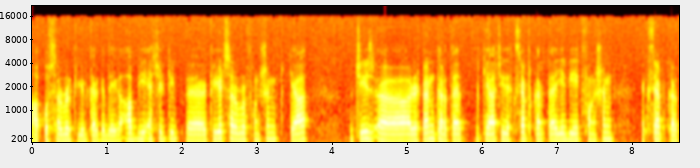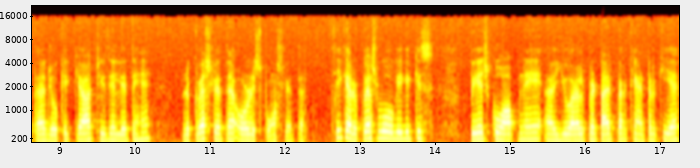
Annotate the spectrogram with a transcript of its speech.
आपको सर्वर क्रिएट करके देगा। अब ये एच क्रिएट सर्वर फ़ंक्शन क्या चीज़ रिटर्न करता है, क्या चीज़ एक्सेप्ट करता है, ये भी एक फ़ंक्शन एक्सेप्ट करता है, जो कि क्या चीज़ें लेते हैं रिक्वेस्ट लेता है और रिस्पॉन्स लेता है। ठीक है? रिक्वेस्ट वो होगी कि किस पेज को आपने यू आर पे टाइप करके एंटर किया है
